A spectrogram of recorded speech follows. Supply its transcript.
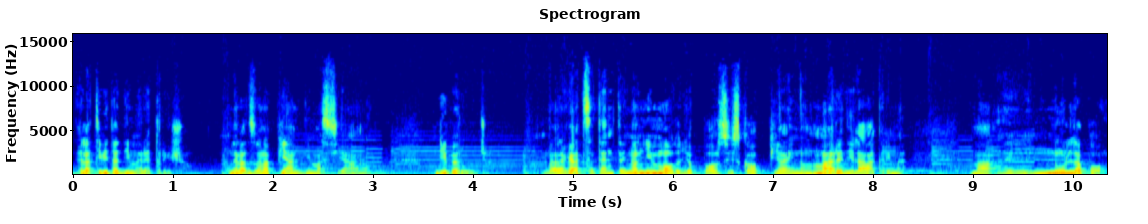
è l'attività di meretrice, nella zona Pian di Massiano di Perugia. La ragazza tenta in ogni modo di opporsi, scoppia in un mare di lacrime, ma eh, nulla può,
